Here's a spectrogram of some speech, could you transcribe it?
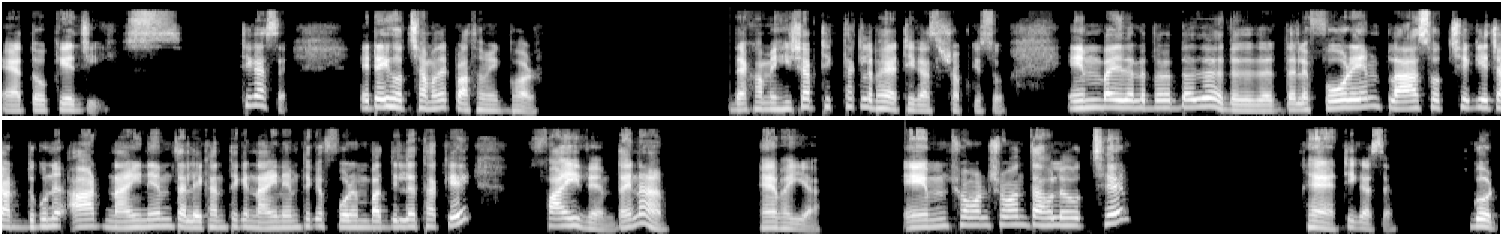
এত কেজি ঠিক আছে? এটাই হচ্ছে আমাদের প্রাথমিক ভর। দেখো আমি হিসাব ঠিক থাকলে ভাইয়া ঠিক আছে সবকিছু। এম বাই তাহলে ফোর এম প্লাস হচ্ছে গিয়ে চার দুগুণে আট নাইন এম তাহলে এখান থেকে নাইন এম থেকে ফোর এম বাদ দিলে থাকে ফাইভ এম তাই না? হ্যাঁ ভাইয়া। এম সমান সমান তাহলে হচ্ছে হ্যাঁ ঠিক আছে। গুড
